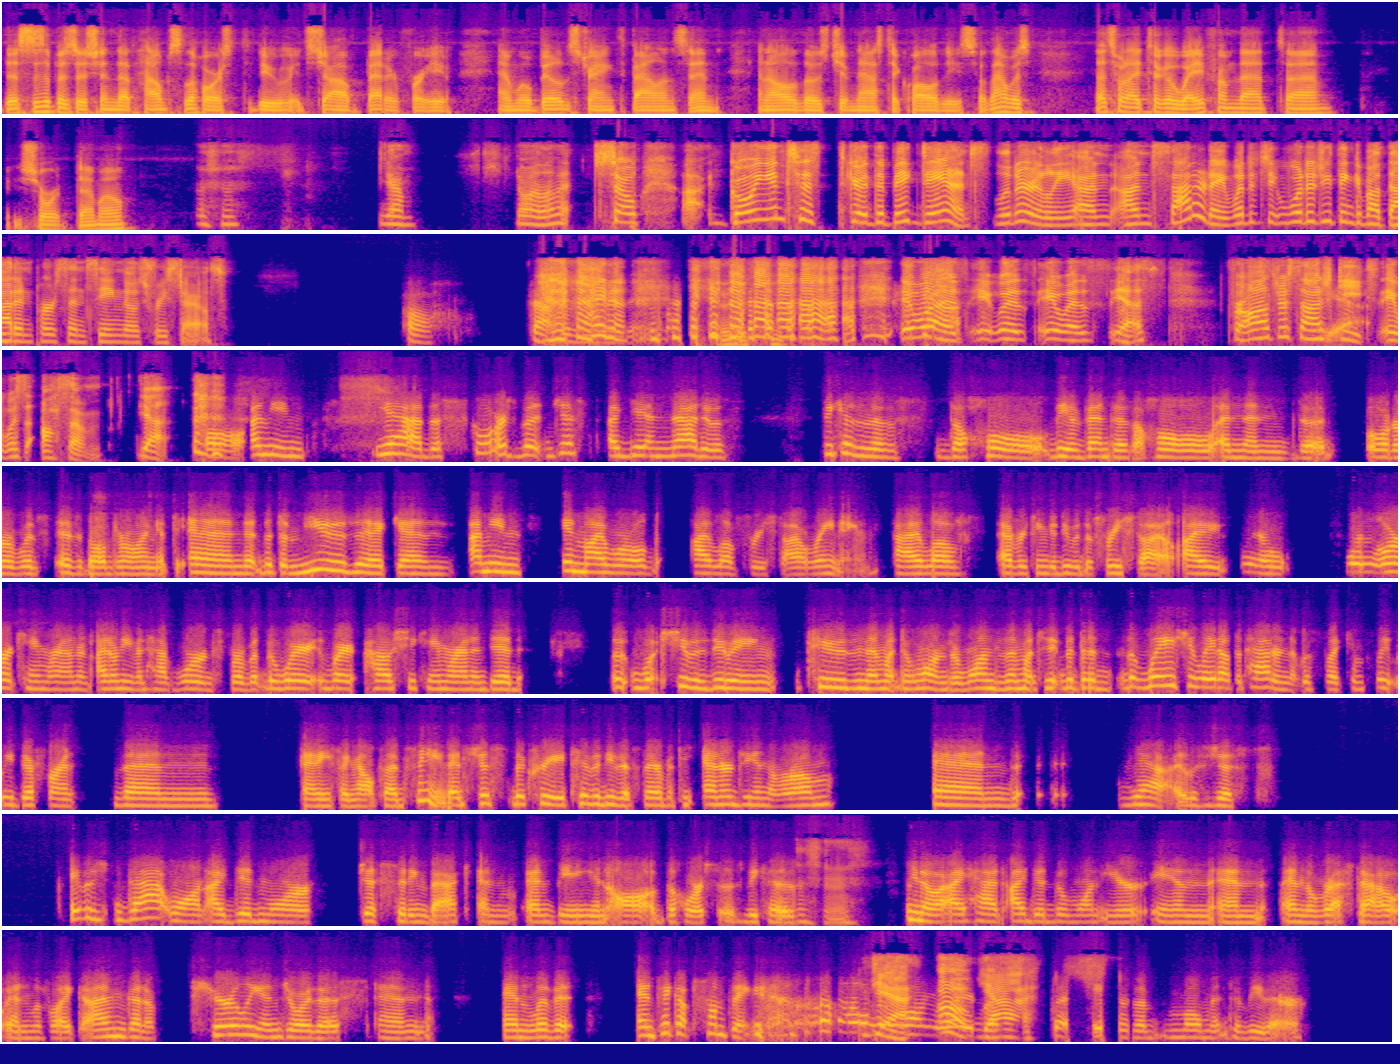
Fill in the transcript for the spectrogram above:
this is a position that helps the horse to do its job better for you and will build strength balance and and all of those gymnastic qualities. So that was that's what i took away from that uh, short demo. Hmm Yeah. No, I love it. So, uh, going into the big dance, literally on on Saturday, what did you what did you think about that in person? Seeing those freestyles. Oh, that was it was. It was. It was. Yes. For all dressage Yeah. geeks, it was awesome. Yeah. oh, I mean, yeah, the scores, but just again, that it was because of the whole, the event as a whole, and then the order with Isabell drawing at the end, but the music, and I mean, in my world, I love freestyle reining. I love everything to do with the freestyle. I, you know, when Laura came around, and I don't even have words for, but the where, where, how she came around and did uh, what she was doing twos and then went to ones or ones and then went to but the the way she laid out the pattern that was like completely different than anything else I'd seen. It's just the creativity that's there, but the energy in the room and yeah, it was just it was that one I did more just sitting back and and being in awe of the horses because Mhm. you know, I had I did the one ear in and and the rest out and was like, I'm gonna purely enjoy this and and live it and pick up something. Yeah. the Oh, but- yeah. But it was a moment to be there.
